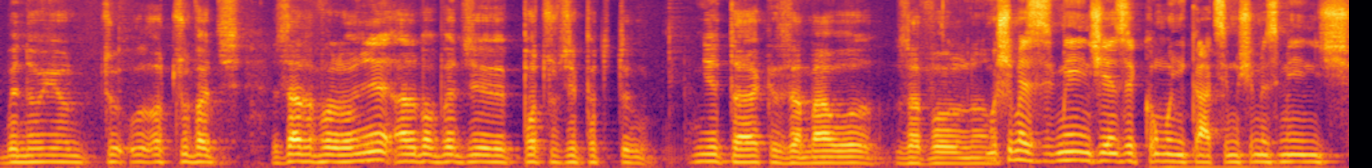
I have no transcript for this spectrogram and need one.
będą ją czu- odczuwać zadowolenie, albo będzie poczucie pod tym nie tak, za mało, za wolno. Musimy zmienić język komunikacji, musimy zmienić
